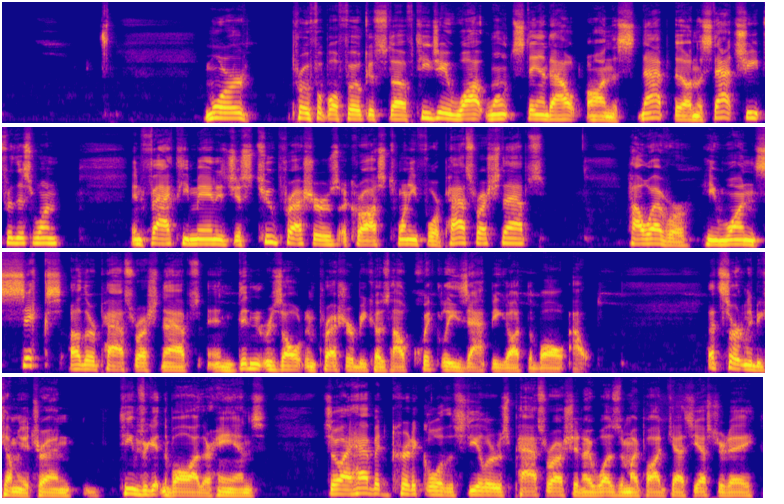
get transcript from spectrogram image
More pro football focused stuff. TJ Watt won't stand out on the snap on the stat sheet for this one. In fact, he managed just two pressures across 24 pass rush snaps. However, he won six other pass rush snaps and didn't result in pressure because how quickly Zappe got the ball out. That's certainly becoming a trend. Teams are getting the ball out of their hands. So I have been critical of the Steelers pass rush, and I was in my podcast yesterday.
